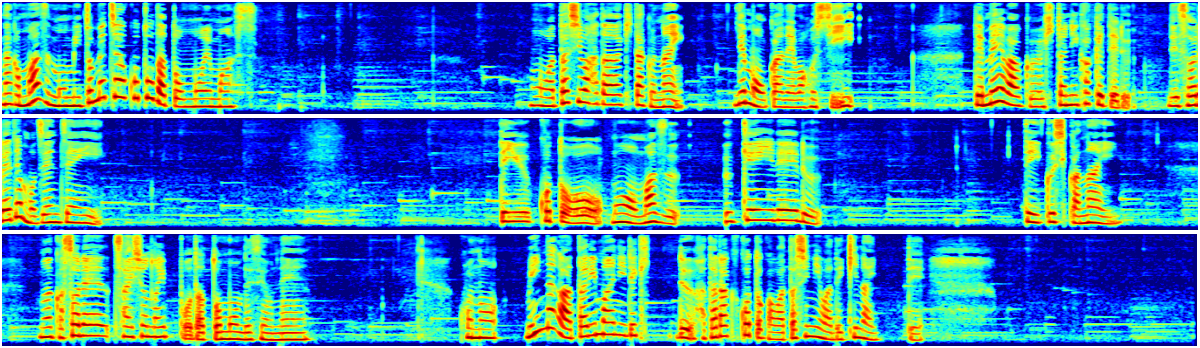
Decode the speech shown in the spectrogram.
なんかまずもう認めちゃうことだと思います。もう私は働きたくない。でもお金は欲しい。で迷惑人にかけてる。でそれでも全然いい。っていうことをもうまず受け入れるっていくしかないなんかそれ最初の一歩だと思うんですよねこのみんなが当たり前にできる働くことが私にはできないって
